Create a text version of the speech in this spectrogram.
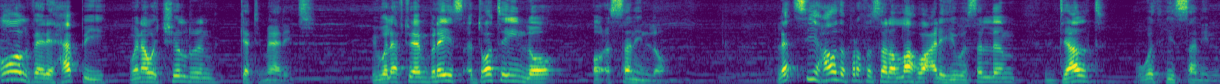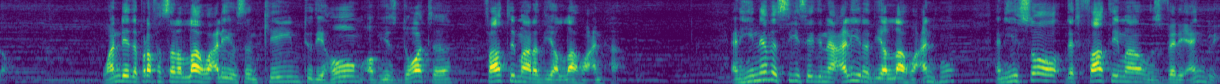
all very happy when our children get married. We will have to embrace a daughter in law or a son in law. Let's see how the Prophet ﷺ dealt with his son in law. One day the Prophet ﷺ came to the home of his daughter Fatima radiallahu anha. And he never sees Sayyidina Ali radiallahu anhu and he saw that Fatima was very angry.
